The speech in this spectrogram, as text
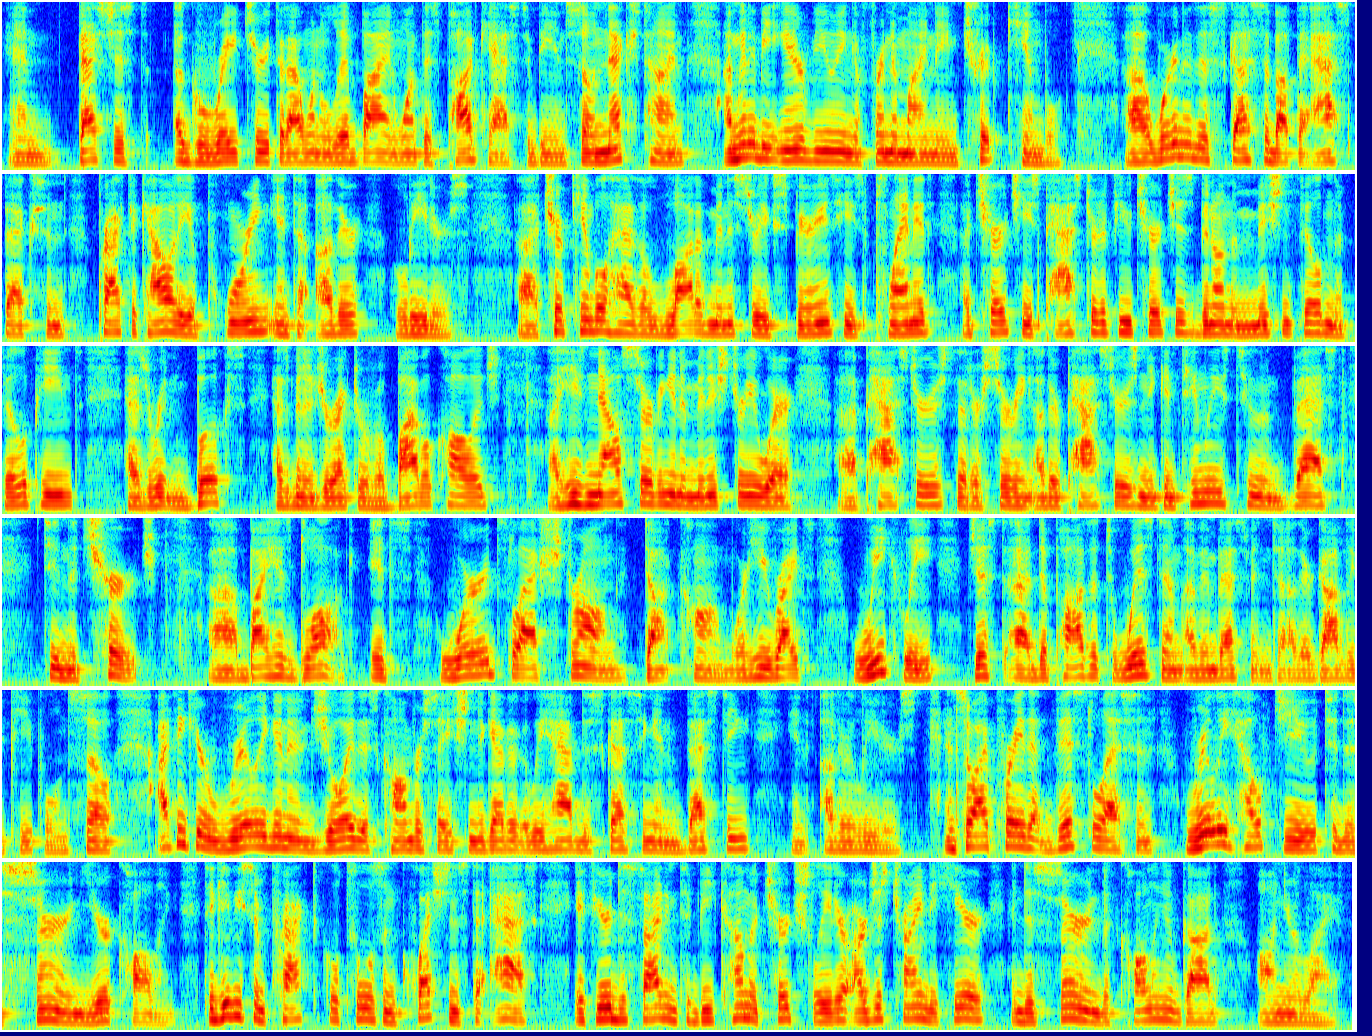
And that's just a great truth that I want to live by and want this podcast to be. And so next time, I'm going to be interviewing a friend of mine named Trip Kimball. Uh, we're going to discuss about the aspects and practicality of pouring into other leaders. Uh, Trip Kimball has a lot of ministry experience. He's planted a church, he's pastored a few churches, been on the mission field in the Philippines, has written books, has been a director of a Bible college. Uh, he's now serving in a ministry where uh, pastors that are serving other pastors, and he continues to invest in the church uh, by his blog. It's word/strong.com, where he writes weekly, just uh, deposits wisdom of investment into other godly people. And so I think you're really going to enjoy this conversation together that we have discussing investing in other leaders. And so I pray that this lesson really helped you to discern your calling, to give you some practical tools and questions to ask if you're deciding to become a church leader or just trying to hear and discern the calling of God on your life.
